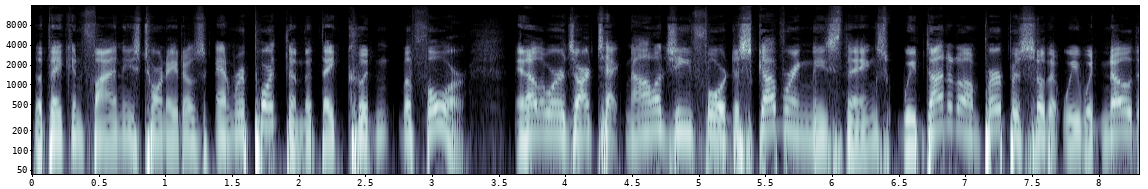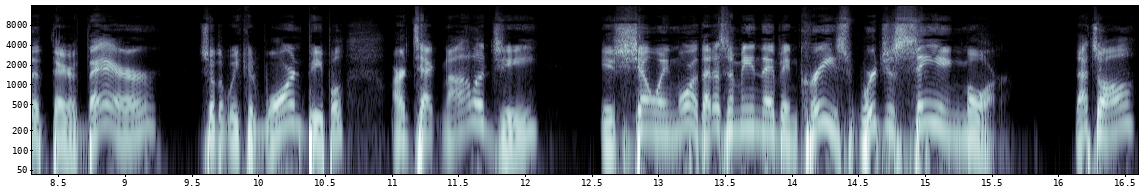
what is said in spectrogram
that they can find these tornadoes and report them that they couldn't before. In other words, our technology for discovering these things, we've done it on purpose so that we would know that they're there, so that we could warn people. Our technology is showing more. That doesn't mean they've increased. We're just seeing more. That's all.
